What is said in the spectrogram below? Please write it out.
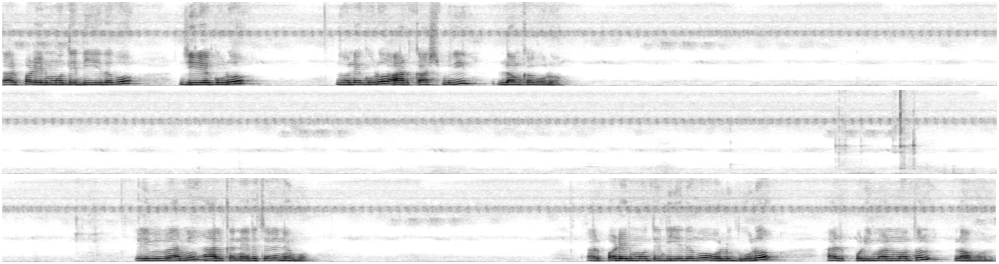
তারপর এর মধ্যে দিয়ে দেবো জিরে গুঁড়ো, ধনে গুঁড়ো আর কাশ্মীরি লঙ্কা গুঁড়ো। এইভাবে আমি হালকা নেড়ে চেড়ে নেব। তারপর এর মধ্যে দিয়ে দেবো হলুদ গুঁড়ো আর পরিমাণ মতন লবণ।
